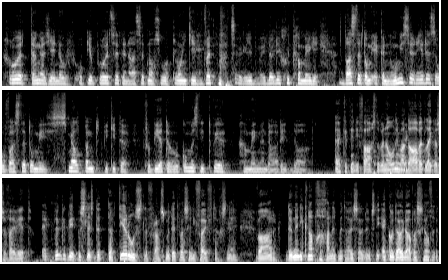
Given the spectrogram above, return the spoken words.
groot ding as jy nou op jou brood sit en daar sit nog so 'n klontjie wit margarine wat nou nie goed gemeng het was dit om ekonomiese redes of was dit om die smeltpunt bietjie te verbeter? Hoekom is die twee gemeng en daar dit daar Ek het nie die vaagste benul nie, maar David lyk asof hy weet. Ek dink ek weet beslis dit dateer ons lefras, maar dit was in die 50s, nê, waar dinge nie knap gegaan het met huishoudings nie. Ek onthou daar was selfs 'n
